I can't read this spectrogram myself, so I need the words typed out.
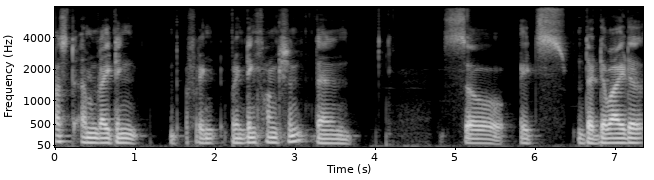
First, I'm writing print, printing function. Then, so it's the divider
